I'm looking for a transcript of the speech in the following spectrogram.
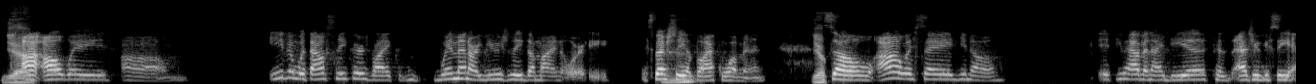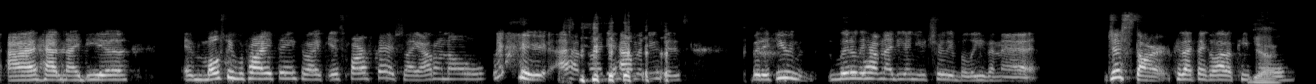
yeah, I always um, even without sneakers, like women are usually the minority, especially mm-hmm. a black woman. Yep. So I always say, you know, if you have an idea, because as you can see, I had an idea, and most people probably think like it's far fetched. Like I don't know, I have no idea how I'm gonna do this. But if you literally have an idea and you truly believe in that, just start. Because I think a lot of people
